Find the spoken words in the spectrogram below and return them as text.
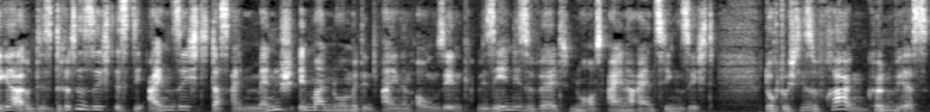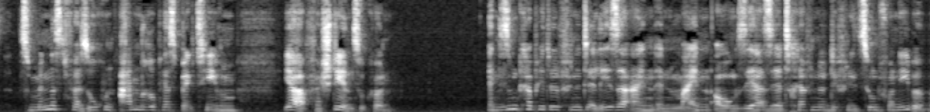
Egal, und die dritte Sicht ist die Einsicht, dass ein Mensch immer nur mit den eigenen Augen sehen kann. Wir sehen diese Welt nur aus einer einzigen Sicht. Doch durch diese Fragen können wir es zumindest versuchen, andere Perspektiven, ja, verstehen zu können. In diesem Kapitel findet der Leser eine in meinen Augen sehr, sehr treffende Definition von Liebe.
